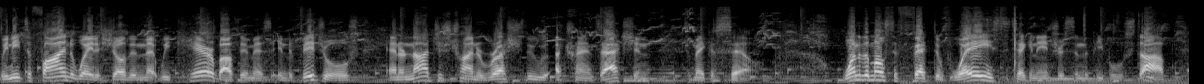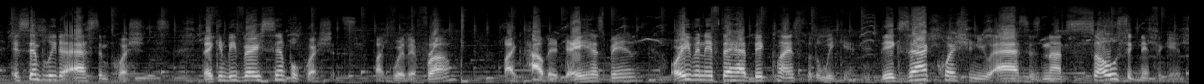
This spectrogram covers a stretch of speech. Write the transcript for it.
We need to find a way to show them that we care about them as individuals and are not just trying to rush through a transaction to make a sale. One of the most effective ways to take an interest in the people who stop is simply to ask them questions. They can be very simple questions, like where they're from, like how their day has been, or even if they have big plans for the weekend. The exact question you ask is not so significant,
